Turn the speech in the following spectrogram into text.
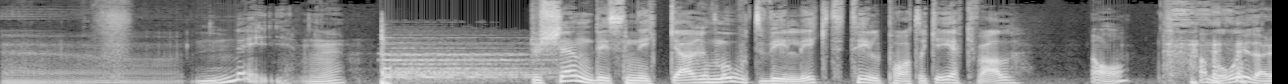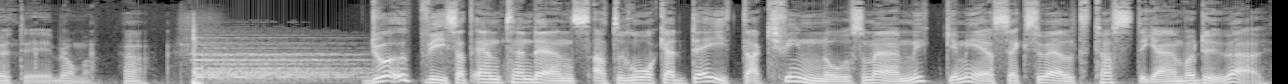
Eh, nej. Nej. Du kändisnickar motvilligt till Patrik Ekwall. Ja, han bor ju där ute i Bromma. Du har uppvisat en tendens att råka dejta kvinnor som är mycket mer sexuellt törstiga än vad du är.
